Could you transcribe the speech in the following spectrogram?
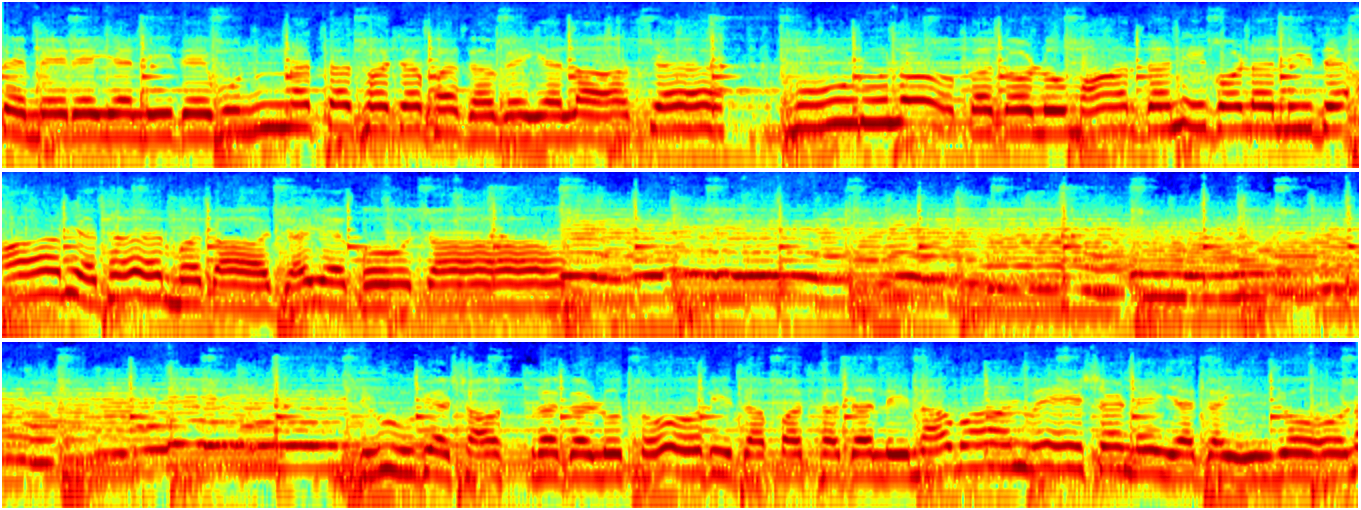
ಮತ್ತೆ ಮೆರೆಯಲಿದೆ ಉನ್ನತ ಧ್ವಜ ಭಗವೆಯಲಾಸ್ಯ ಮೂರು ಲೋಕದೊಳು ಮಾರ್ದನಿಗೊಳ್ಳಲಿದೆ ಆರ್ಯ ಧರ್ಮದ ಜಯ ಘೋಷ. ಶಾಸ್ತ್ರಗಳು ತೋರಿದ ಪಥದಲ್ಲಿ ನವಾನ್ವೇಷಣೆಯ ಗೈಯೋಣ.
